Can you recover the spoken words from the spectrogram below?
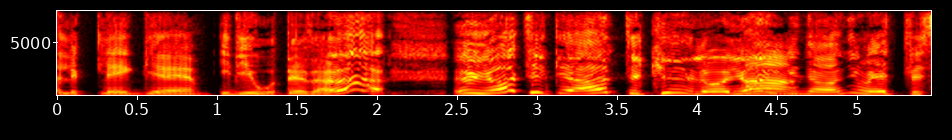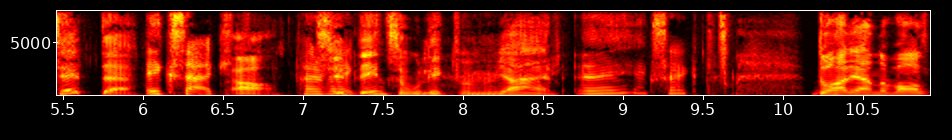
lycklig eh, idiot. Det är såhär, "Ah, jag tycker allt är kul och jag har ingen aning om ett plus ett är." Exakt. Ja, Perfekt. typ, det är inte så olikt vem jag är. Nej, exakt. Då hade jag ändå valt,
